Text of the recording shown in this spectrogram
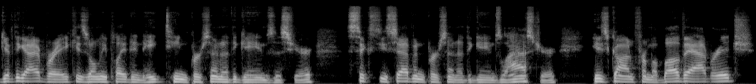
give the guy a break. He's only played in 18% of the games this year, 67% of the games last year. He's gone from above average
